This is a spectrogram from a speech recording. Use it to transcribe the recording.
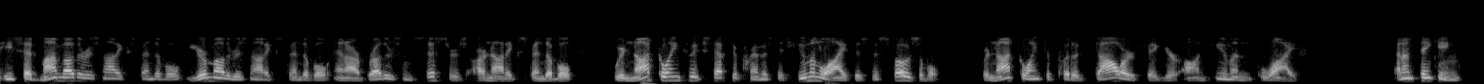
he said my mother is not expendable, your mother is not expendable, and our brothers and sisters are not expendable. We're not going to accept a premise that human life is disposable. We're not going to put a dollar figure on human life. And I'm thinking,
